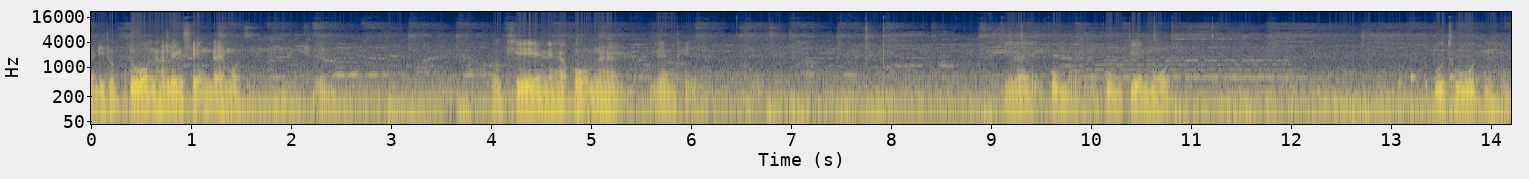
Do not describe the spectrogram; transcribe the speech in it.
LED ทุกดวงนะครับเล่งเสียงได้หมดโอเคโอเคนะครับผมนะฮะ เล่นเพลงนี่อะไรปุ่มปุ่มเปลี่ยนโหมดบลูทูธนะครับ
